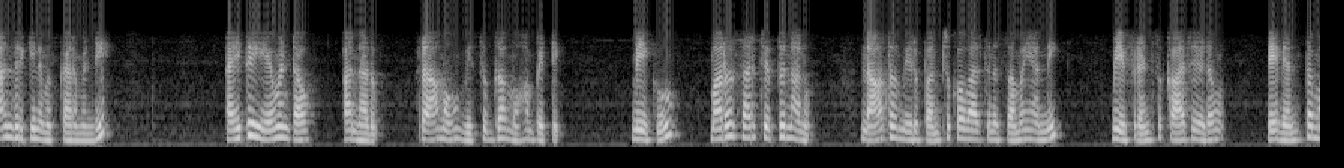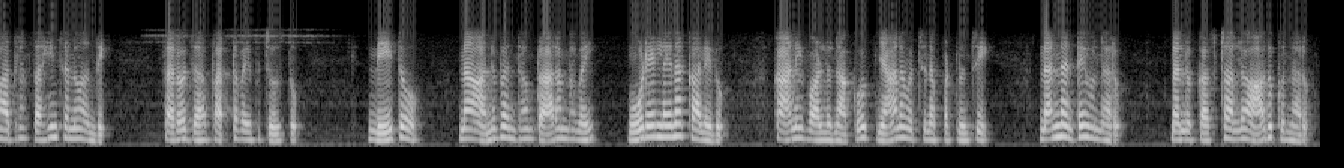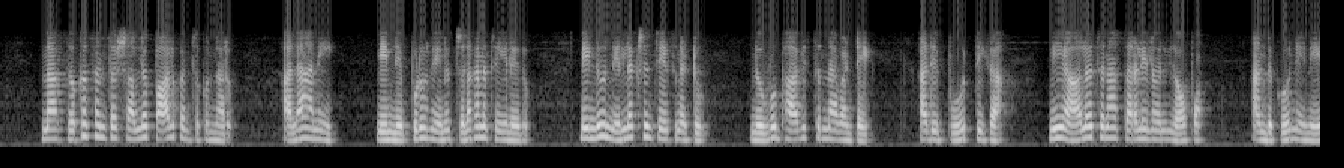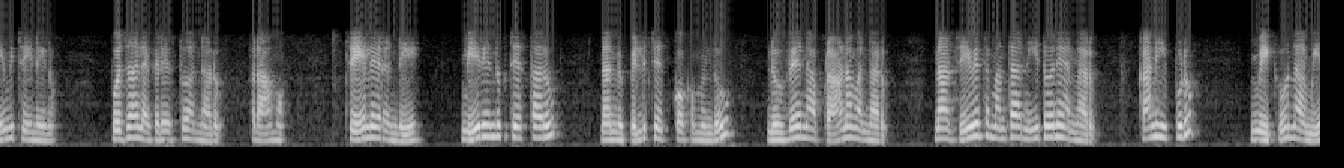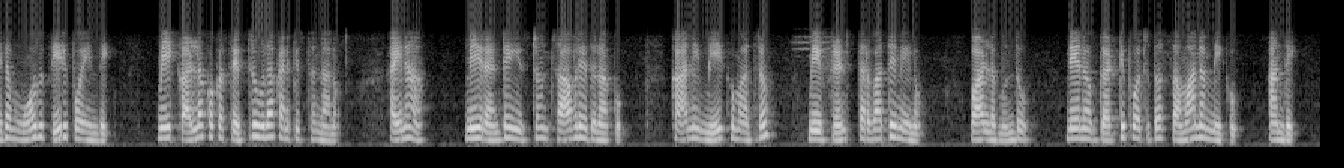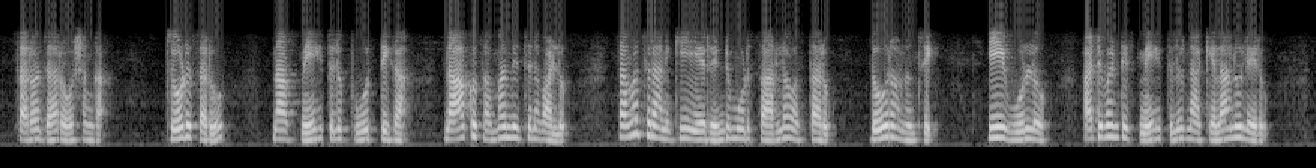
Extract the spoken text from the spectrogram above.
అందరికీ నమస్కారం అండి అయితే ఏమంటావ్? అన్నాడు. రాము విసుగ్గా మొహం పెట్టి. మీకు మరోసారి చెప్తున్నాను. నాతో మీరు పంచుకోవాల్సిన సమయాన్ని మీ ఫ్రెండ్స్ కాజేయడం నేనెంత మాత్రం సహించను అంది. సరోజ భర్త వైపు చూస్తూ. నీతో నా అనుబంధం ప్రారంభమై మూడేళ్ళైనా కాలేదు. కానీ వాళ్ళు నాకు జ్ఞానం వచ్చినప్పటి నుంచి నన్నంటే ఉన్నారు. నన్ను కష్టాల్లో ఆదుకున్నారు. నా సుఖ సంతోషాల్లో పాలు పంచుకున్నారు. అలా అని నిన్నెప్పుడూ నేను చులకన చేయలేదు. నిన్ను నిర్లక్ష్యం చేసినట్టు నువ్వు భావిస్తున్నావంటే అది పూర్తిగా నీ ఆలోచన సరళిలోని లోపం. అందుకు నేనేమి చేయలేను. భుజాలు ఎగరేస్తూ అన్నాడు రాము. చేయలేరండి. మీరెందుకు చేస్తారు? నన్ను పెళ్ళి చేసుకోకముందు నువ్వే నా ప్రాణం అన్నారు. నా జీవితమంతా నీతోనే అన్నారు. కానీ ఇప్పుడు మీకు నా మీద మోజు తీరిపోయింది. మీ కళ్ళకొక శత్రువులా కనిపిస్తున్నాను. అయినా మీరంటే ఇష్టం చావలేదు నాకు. కానీ మీకు మాత్రం మీ ఫ్రెండ్స్ తర్వాతే నేను. వాళ్ళ ముందు నేను గట్టిపోచతో సమానం మీకు అంది సరోజ రోషంగా. చూడు సరు నా స్నేహితులు పూర్తిగా నాకు సంబంధించిన వాళ్ళు. సంవత్సరానికి ఏ రెండు మూడు సార్లు వస్తారు దూరం నుంచి. ఈ ఊళ్ళో అటువంటి స్నేహితులు నాకెలానూ లేరు.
